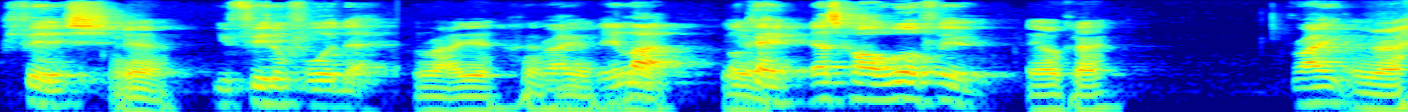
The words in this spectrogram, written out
fish, Yeah. you feed him for a day, Right. Yeah. right? Yeah. They lied. Yeah. Okay, that's called welfare, Yeah. Okay. right? Right.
